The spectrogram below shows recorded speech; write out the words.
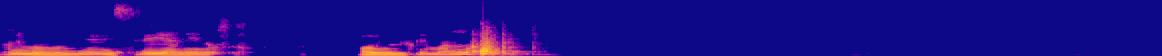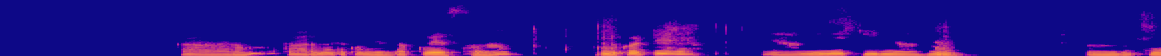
అని మా ముందే విసిరేయా నేను. పగులితే మళ్ళీ కారం కారం అయితే కొంచెం తక్కువ వేస్తున్నా. ఎందుకంటే యామిని తినదు అందుకు.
